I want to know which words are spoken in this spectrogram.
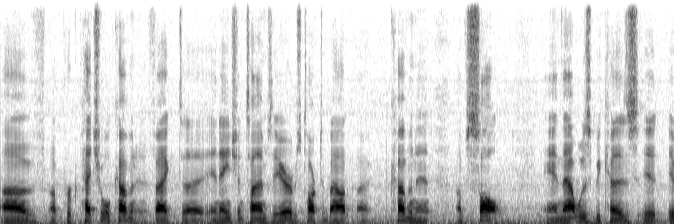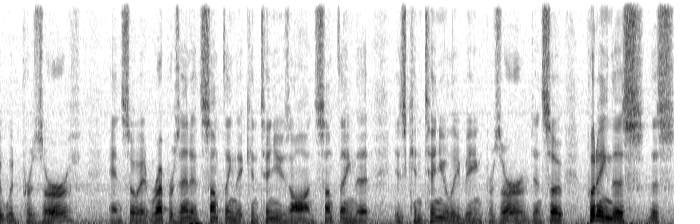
of a perpetual covenant. In fact, uh, in ancient times, the Arabs talked about a covenant of salt, and that was because it, it would preserve, and so it represented something that continues on, something that is continually being preserved. And so putting this, this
